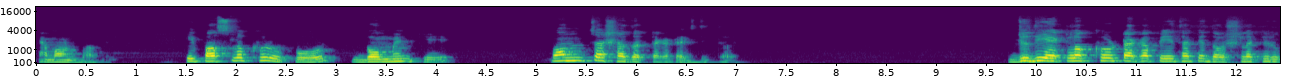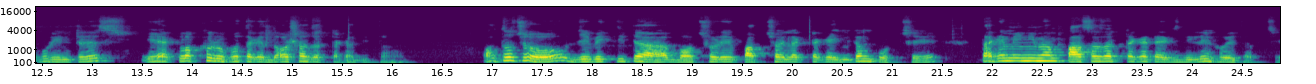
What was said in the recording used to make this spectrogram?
অ্যামাউন্ট পাবে। এই পাঁচ লক্ষর উপর গভর্নমেন্টকে পঞ্চাশ হাজার টাকা ট্যাক্স দিতে হয়। যদি এক লক্ষ টাকা পেয়ে থাকে দশ লাখের উপর ইন্টারেস্ট এই এক লক্ষর উপর তাকে দশ হাজার টাকা দিতে হয়। অথচ যে ব্যক্তিটা বছরে পাঁচ ছয় লাখ টাকা ইনকাম করছে, তাকে মিনিমাম পাঁচ হাজার টাকা ট্যাক্স দিলেই হয়ে যাচ্ছে।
